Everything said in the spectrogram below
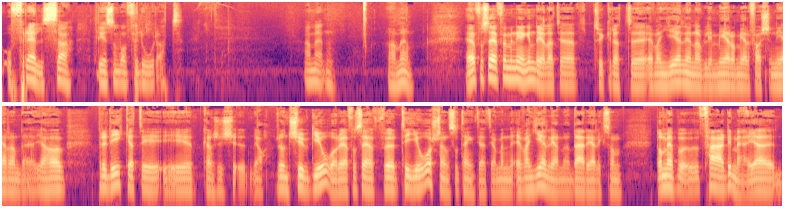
och frälsa det som var förlorat. Amen. Mm. Amen. Jag får säga för min egen del att jag tycker att eh, evangelierna blir mer och mer fascinerande. Jag har predikat i, i kanske ja, runt 20 år. Jag får säga för 10 år sedan så tänkte jag att ja, men evangelierna, där är jag liksom, de är färdig med. Jag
